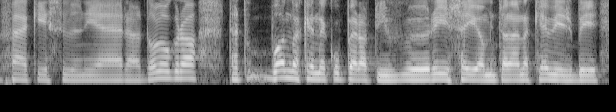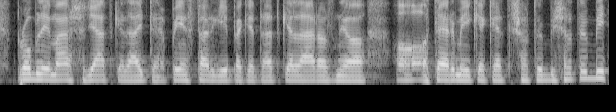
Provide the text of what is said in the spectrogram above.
felkészülnie erre a dologra. Tehát vannak ennek operatív részei, ami talán a kevésbé problémás, hogy át kell állítani a pénztárgépeket, át kell árazni a, a, a termékeket, stb. stb.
